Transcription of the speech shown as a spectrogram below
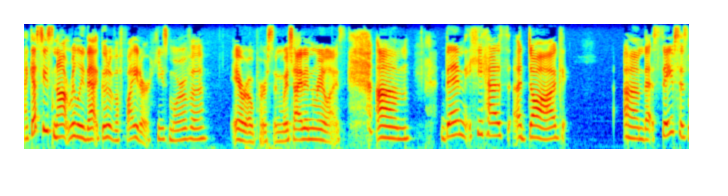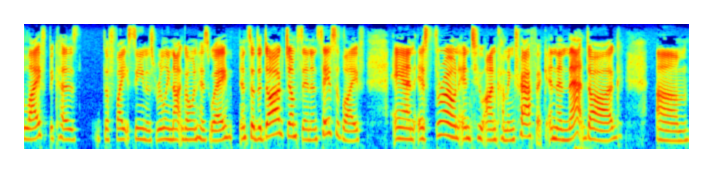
I guess he's not really that good of a fighter. He's more of a arrow person, which I didn't realize. Um, then he has a dog um, that saves his life because the fight scene is really not going his way. And so the dog jumps in and saves his life and is thrown into oncoming traffic. And then that dog, um,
